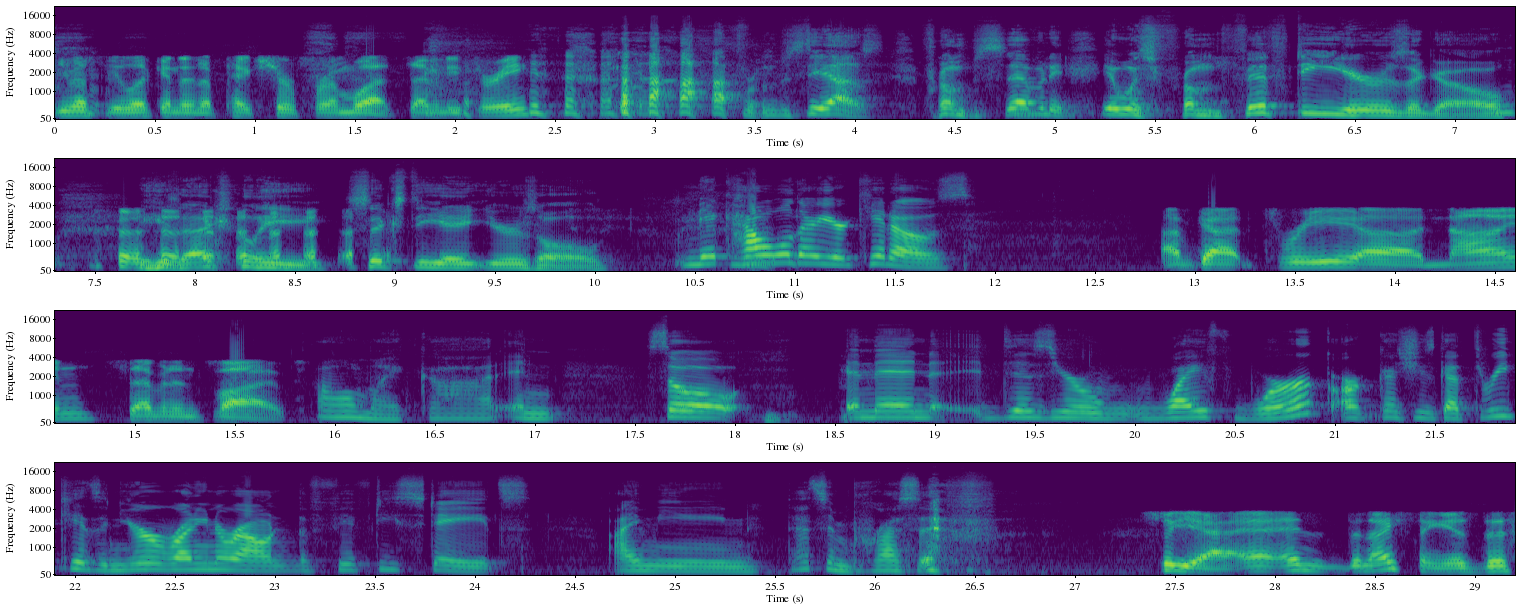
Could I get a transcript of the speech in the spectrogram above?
You must be looking at a picture from what, 73? from yes, from 70. It was from 50 years ago. He's actually 68 years old. Nick, how old are your kiddos? I've got three, uh, nine, seven, and five. Oh my God. And so, and then does your wife work? Or because she's got three kids and you're running around the 50 states. I mean, that's impressive. So yeah, a- and the nice thing is this:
